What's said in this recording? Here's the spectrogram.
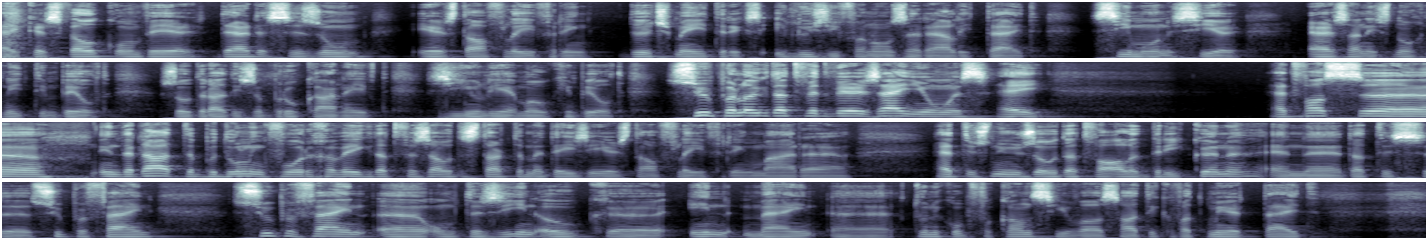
kijkers, welkom weer. Derde seizoen, eerste aflevering. Dutch Matrix, illusie van onze realiteit. Simon is hier, Erzan is nog niet in beeld. Zodra hij zijn broek aan heeft, zien jullie hem ook in beeld. Superleuk dat we het weer zijn, jongens. Hey, het was uh, inderdaad de bedoeling vorige week dat we zouden starten met deze eerste aflevering. Maar uh, het is nu zo dat we alle drie kunnen en uh, dat is super fijn. Super fijn om te zien ook in mijn, toen ik op vakantie was, had ik wat meer tijd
